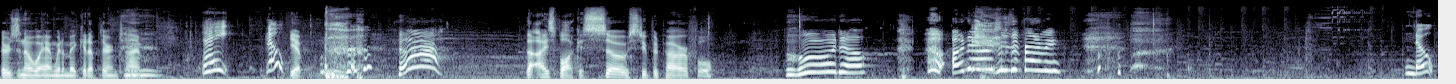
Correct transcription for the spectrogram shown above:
There's no way I'm gonna make it up there in time. Hey! No! yep. Ah! The ice block is so stupid powerful. Oh no. Oh no, she's in front of me. Nope.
